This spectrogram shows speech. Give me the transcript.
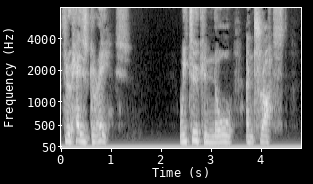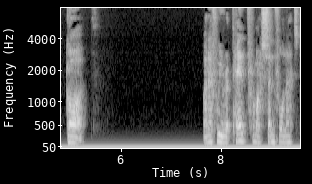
through His grace, we too can know and trust God. And if we repent from our sinfulness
